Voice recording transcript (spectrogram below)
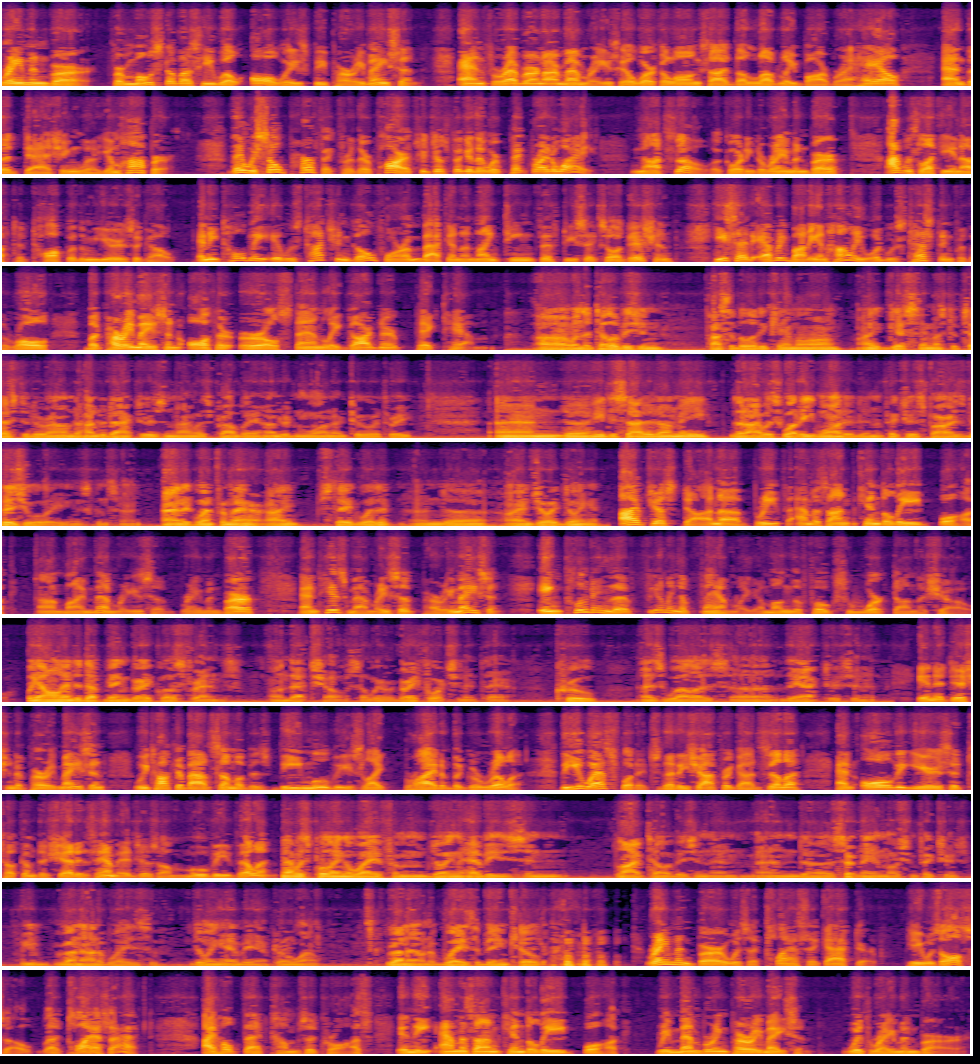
Raymond Burr. For most of us, he will always be Perry Mason. And forever in our memories, he'll work alongside the lovely Barbara Hale and the dashing William Hopper. They were so perfect for their parts, you just figured they were picked right away. Not so, according to Raymond Burr. I was lucky enough to talk with him years ago, and he told me it was touch and go for him back in a 1956 audition. He said everybody in Hollywood was testing for the role, but Perry Mason author Erle Stanley Gardner picked him. Uh, when the television possibility came along, I guess they must have tested around a 100 actors, and I was probably a 101 or 2 or 3. And uh, he decided on me that I was what he wanted in the picture as far as visually is concerned. And it went from there. I stayed with it, and uh, I enjoyed doing it. I've just done a brief Amazon Kindle book on my memories of Raymond Burr and his memories of Perry Mason, including the feeling of family among the folks who worked on the show. We all ended up being very close friends on that show, so we were very fortunate there. Crew as well as uh, the actors in it. In addition to Perry Mason, we talked about some of his B movies like Bride of the Gorilla, the U.S. footage that he shot for Godzilla, and all the years it took him to shed his image as a movie villain. I was pulling away from doing the heavies in live television then, and uh, certainly in motion pictures. You run out of ways of doing heavy after a while. Run out of ways of being killed. Raymond Burr was a classic actor. He was also a class act. I hope that comes across in the Amazon Kindle book, Remembering Perry Mason with Raymond Burr.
